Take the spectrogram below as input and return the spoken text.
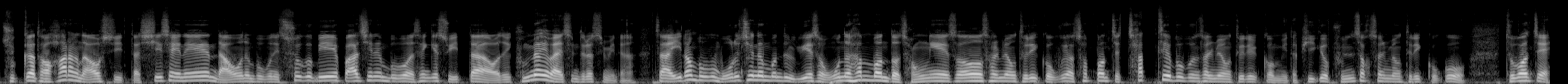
주가 더 하락 나올 수 있다. 시세는 나오는 부분이 수급이 빠지는 부분 생길 수 있다. 어제 분명히 말씀드렸습니다. 자, 이런 부분 모르시는 분들 위해서 오늘 한 번 더 정리해서 설명드릴 거고요. 첫 번째 차트 부분 설명드릴 겁니다. 비교 분석 설명드릴 거고 두 번째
